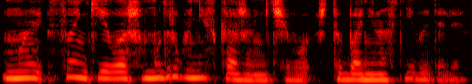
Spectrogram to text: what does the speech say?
Мы Соньке и вашему другу не скажем ничего, чтобы они нас не выдали.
